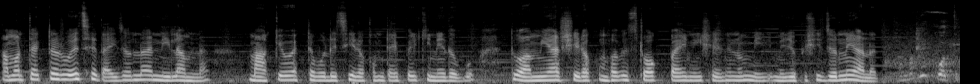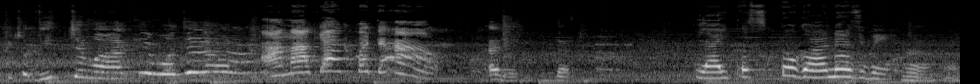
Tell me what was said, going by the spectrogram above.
আমার তো একটা রয়েছে তাই জন্য আর নিলাম না। মাকেও একটা বলেছি এরকম টাইপের কিনে দেবো। তো আমি আর সেরকমভাবে স্টক পাইনি সেজন্য মে- মেজো পিসির জন্যই আনা। আমাকে কত কিছু দিচ্ছে মা কি মজা! আমাকে একবার দাও। এই নে, দেখ। লাইটাস তো গান আসবে হ্যাঁ হ্যাঁ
